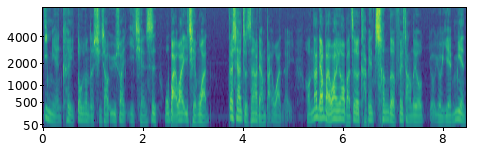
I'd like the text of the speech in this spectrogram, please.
一年可以动用的行销预算以前是五百万、一千万，但现在只剩下两百万而已。好，那两百万又要把这个卡片撑得非常的有有有颜面。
